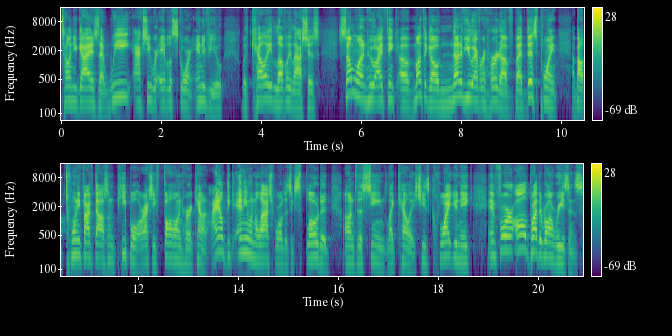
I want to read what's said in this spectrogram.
telling you guys that we actually were able to score an interview with Kelly Lovely Lashes someone who I think a month ago none of you ever heard of, but at this point, about 25,000 people are actually following her account. I don't think anyone in the lash world has exploded onto the scene like Kelly. She's quite unique, and for all probably the wrong reasons.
